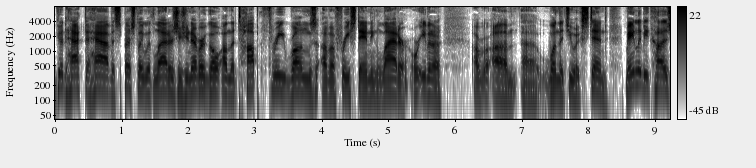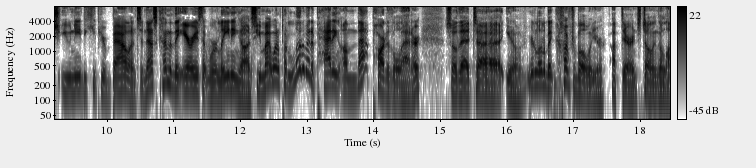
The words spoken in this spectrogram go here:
good hack to have, especially with ladders, is you never go on the top three rungs of a freestanding ladder or even a um, uh, one that you extend, mainly because you need to keep your balance. And that's kind of the areas that we're leaning on. So you might want to put a little bit of padding on that part of the ladder so that, uh, you know, you're a little bit comfortable when you're up there installing the lock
